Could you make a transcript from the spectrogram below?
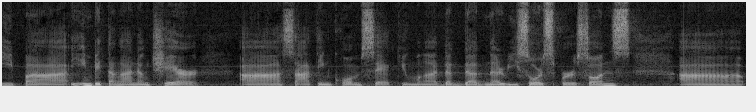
ipa, iimbita nga ng chair uh, sa ating COMSEC yung mga dagdag na resource persons uh,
